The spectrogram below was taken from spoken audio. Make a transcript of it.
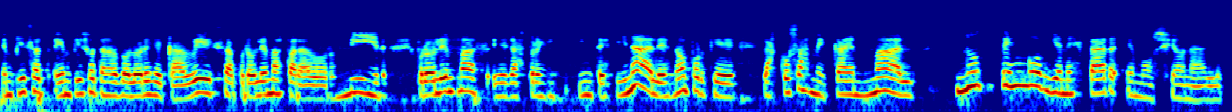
Empieza, empiezo a tener dolores de cabeza, problemas para dormir, problemas eh, gastrointestinales, ¿no? Porque las cosas me caen mal. No tengo bienestar emocional.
